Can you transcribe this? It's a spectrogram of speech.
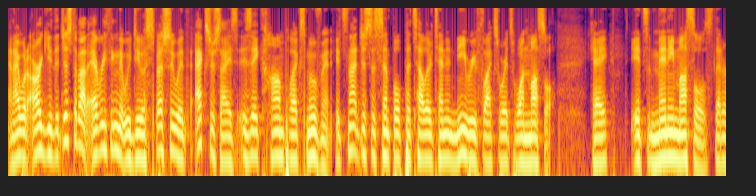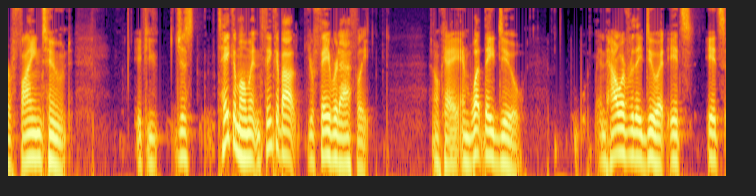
And I would argue that just about everything that we do, especially with exercise, is a complex movement. It's not just a simple patellar tendon knee reflex where it's one muscle. Okay? It's many muscles that are fine tuned. If you just take a moment and think about your favorite athlete, okay, and what they do, and however they do it, it's it's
